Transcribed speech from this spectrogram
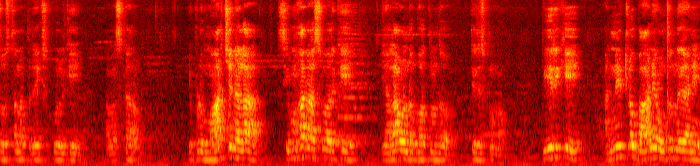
చూస్తున్న ప్రేక్షకులకి నమస్కారం. ఇప్పుడు మార్చి నెల సింహరాశి వారికి ఎలా ఉండబోతుందో తెలుసుకుందాం. వీరికి అన్నిట్లో బాగానే ఉంటుంది కానీ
